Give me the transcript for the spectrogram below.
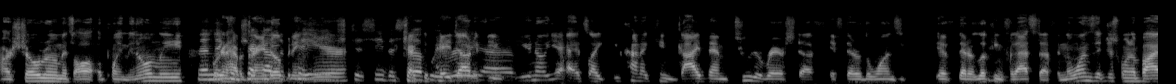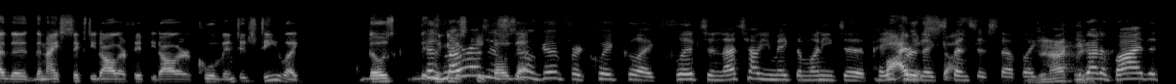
Our showroom, it's all appointment only. then we're gonna have a grand opening here. to see the check stuff the we page really out if you have. you know yeah it's like you kind of can guide them to the rare stuff if they're the ones if that are Mm-hmm. looking for that stuff and the ones that just want to buy the the nice $60 $50 cool vintage tee like those th- Because we can Melrose is those still good for quick like flips, and that's how you make the money to pay Buy for the stuff. expensive stuff. Like exactly. you got to buy the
